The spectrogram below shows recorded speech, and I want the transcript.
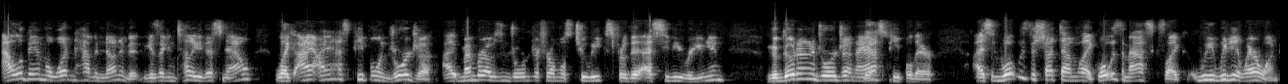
Alabama wasn't having none of it because I can tell you this now. Like I, I asked people in Georgia. I remember I was in Georgia for almost two weeks for the SCV reunion. I go- go down to Georgia and I Yes. asked people there. I said, "What was the shutdown like? What was the masks like?" We we didn't wear one.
